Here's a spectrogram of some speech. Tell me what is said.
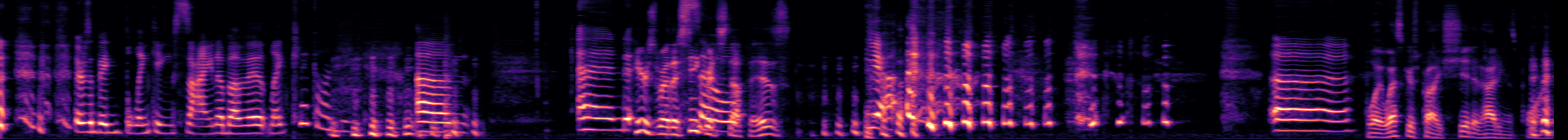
there's a big blinking sign above it, like click on me. Um, and Here's where the secret So- stuff is. yeah. Uh, Boy, Wesker's probably shit at hiding his porn.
